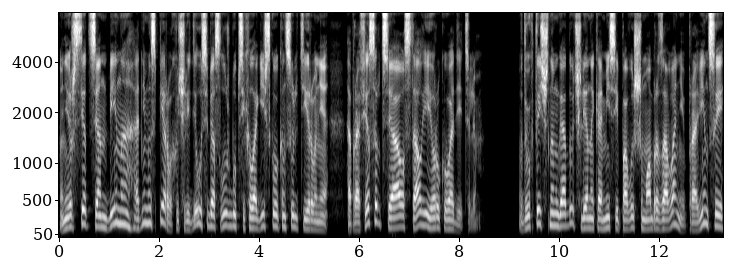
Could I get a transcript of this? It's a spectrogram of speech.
Университет Цянбина одним из первых учредил у себя службу психологического консультирования, а профессор Цяо стал ее руководителем. В 2000 году члены комиссии по высшему образованию провинции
